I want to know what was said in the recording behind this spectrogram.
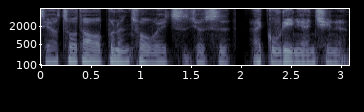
只要做到我不能做为止，就是来鼓励年轻人。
